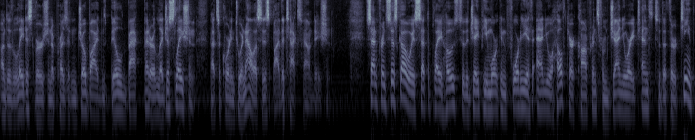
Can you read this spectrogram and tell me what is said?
under the latest version of President Joe Biden's Build Back Better legislation. That's according to analysis by the Tax Foundation. San Francisco is set to play host to the JP Morgan 40th Annual Healthcare Conference from January 10th to the 13th,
